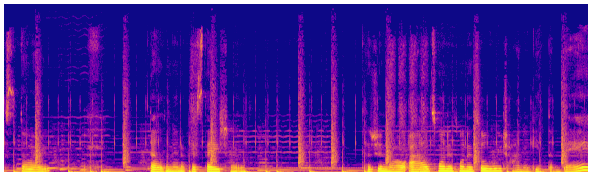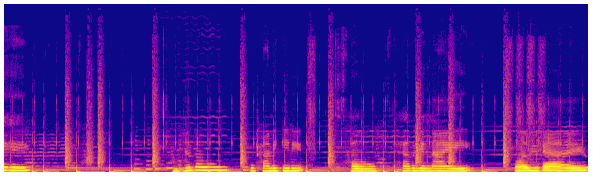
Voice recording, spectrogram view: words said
start those manifestations because you know all 2022 we trying to get the bag you know, I'm trying to get it. So, have a good night. Love you guys.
